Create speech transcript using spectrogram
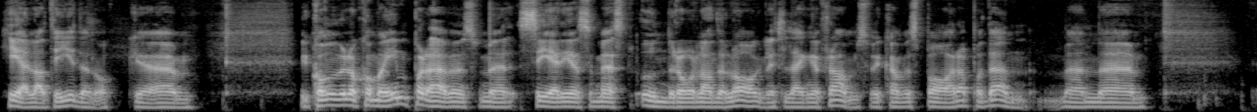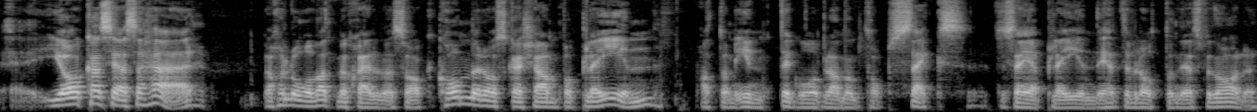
hela tiden och eh, vi kommer väl att komma in på det här vem som är seriens mest underhållande lag lite längre fram så vi kan väl spara på den. Men ehm, eh, jag kan säga så här. Jag har lovat mig själv en sak. Kommer Oskarshamn på play-in, att de inte går bland de topp 6, det säger jag play-in, det heter väl åttondelsfinaler.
